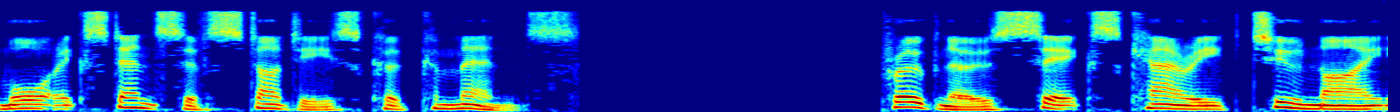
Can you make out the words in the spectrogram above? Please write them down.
more extensive studies could commence. Prognoz 6 carried two Ni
